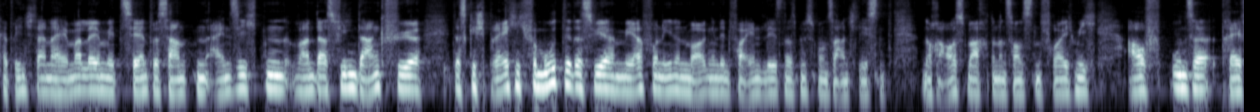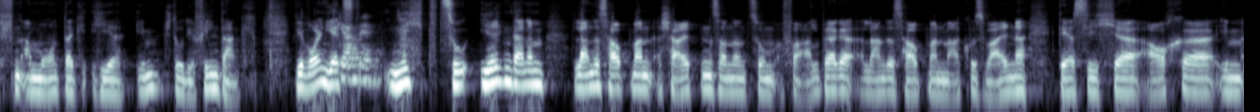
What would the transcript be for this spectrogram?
Katrin Steiner-Hämmerle mit sehr interessanten Einsichten waren das. Vielen Dank für das Gespräch. Ich vermute, dass wir mehr von Ihnen morgen in den VN lesen. Das müssen wir uns anschließend noch ausmachen. Und ansonsten freue ich mich auf unser Treffen am Montag hier im Studio. Vielen Dank. Wir wollen jetzt Gerne. nicht zu irgendeinem Landeshauptmann schalten, sondern zum Vorarlberger Landeshauptmann Markus Wallner, der sich äh, auch äh, im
